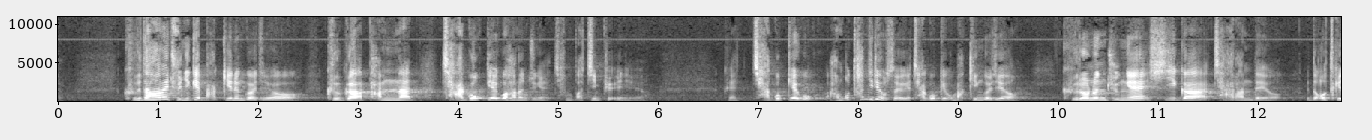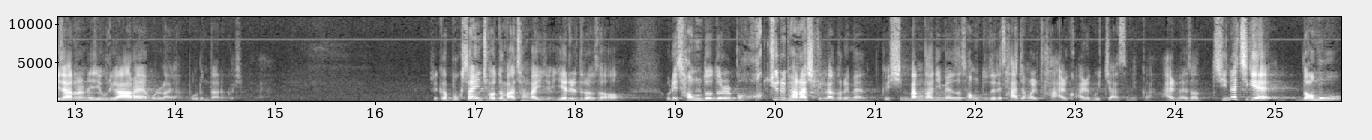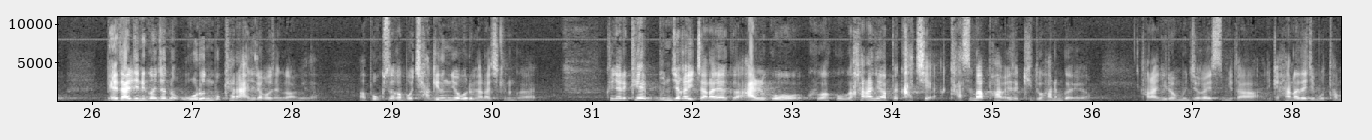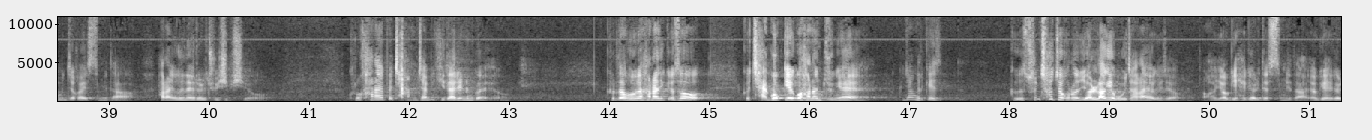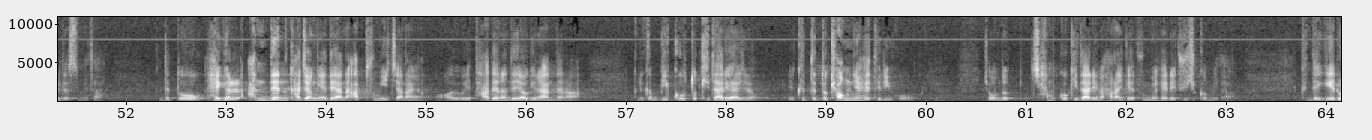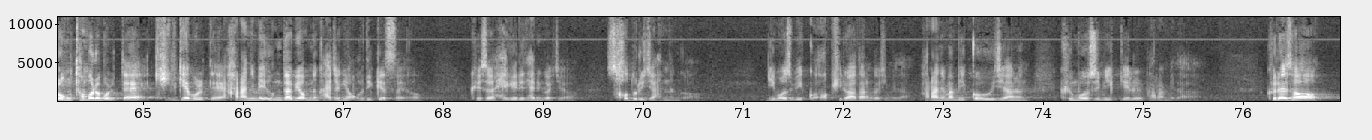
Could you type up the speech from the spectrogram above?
그 다음에 주님께 맡기는 거죠. 그가 밤낮 자고 깨고 하는 중에 참 멋진 표현이에요. 그냥 자고 깨고 아무것도 한 일이 없어요. 자고 깨고 맡긴 거죠. 그러는 중에 씨가 자란대요. 근데 어떻게 자라는지 우리가 알아야 몰라요. 모른다는 것입니다. 그러니까 목사님 저도 마찬가지죠. 예를 들어서 우리 성도들을 뭐 억지로 변화시키려 그러면 그 신방 다니면서 성도들의 사정을 다 알고, 알고 있지 않습니까? 알면서 지나치게 너무 매달리는 건 저는 옳은 목회는 아니라고 생각합니다. 아, 목사가 뭐 자기 능력으로 변화시키는 거야. 그냥 이렇게 문제가 있잖아요. 그 알고 그거 갖고 하나님 앞에 같이 가슴 아파하면서 기도하는 거예요. 하나님 이런 문제가 있습니다. 이렇게 하나 되지 못한 문제가 있습니다. 하나님 은혜를 주십시오. 그리고 하나님 앞에 잠잠히 기다리는 거예요. 그러다 보면 하나님께서 그 자고 깨고 하는 중에 그냥 이렇게 그 순차적으로 연락이 오잖아요. 그죠? 어, 여기 해결됐습니다. 여기 해결됐습니다. 근데 또 해결 안 된 가정에 대한 아픔이 있잖아요. 어, 여기 다 되는데 여기는 안 되나. 그러니까 믿고 또 기다려야죠. 그때 또 격려해 드리고 조금 더 참고 기다리면 하나님께 분명 해결해 주실 겁니다. 근데 이게 롱텀으로 볼 때, 길게 볼 때 하나님의 응답이 없는 가정이 어디 있겠어요. 그래서 해결이 되는 거죠. 서두르지 않는 거. 이 모습이 꼭 필요하다는 것입니다. 하나님만 믿고 의지하는 그 모습이 있기를 바랍니다. 그래서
